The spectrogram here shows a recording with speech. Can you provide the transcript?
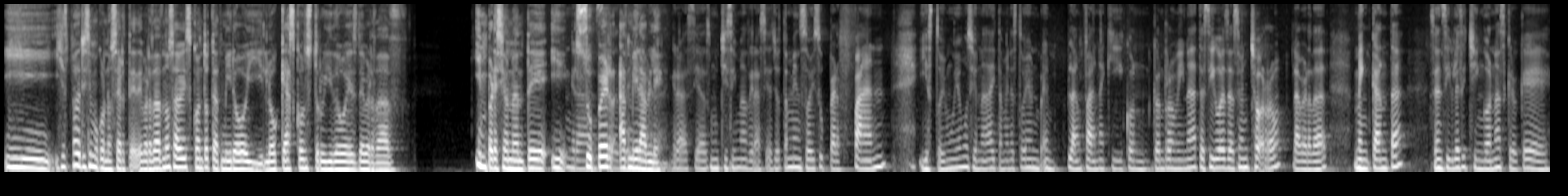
Y, y, es padrísimo conocerte, de verdad, no sabéis cuánto te admiro y lo que has construido es de verdad impresionante y súper admirable. Gracias, muchísimas gracias. Yo también soy súper fan y estoy muy emocionada y también estoy en, plan fan aquí con, con, Romina. Te sigo desde hace un chorro, la verdad. Me encanta. Sensibles y chingonas, creo que,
